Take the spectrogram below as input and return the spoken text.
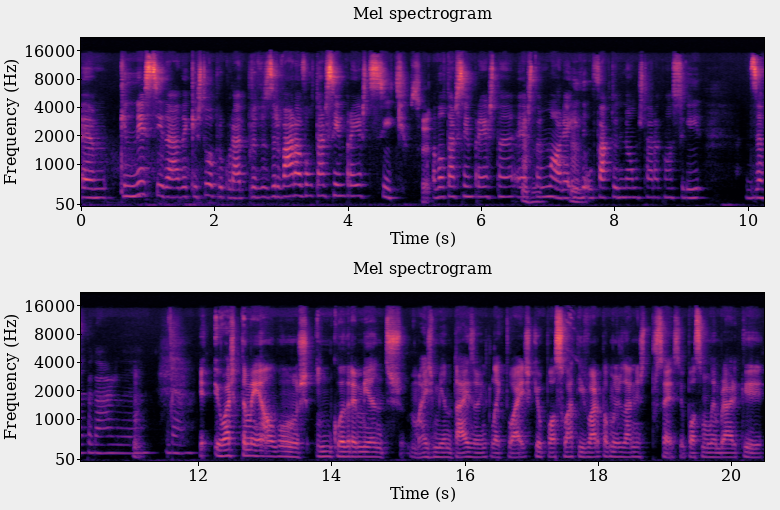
ehm, que necessidade é que eu estou a procurar de preservar a voltar sempre a este sítio, a voltar sempre a esta, a esta Uhum. memória, e Uhum. de- o facto de não me estar a conseguir desapegar de- Uhum. dela. Eu- acho que também há alguns enquadramentos mais mentais ou intelectuais que eu posso ativar para me ajudar neste processo. Eu posso me lembrar que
